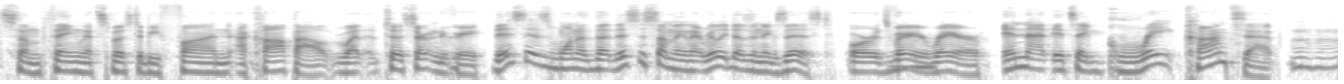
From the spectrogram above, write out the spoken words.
something that's supposed to be fun, a cop out, what to a certain degree. This is one of the. This is something that really doesn't exist, or it's very rare. In that it's a great concept. Mm-hmm.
